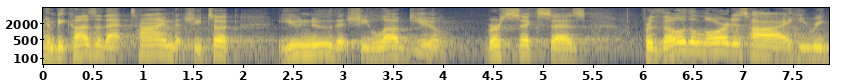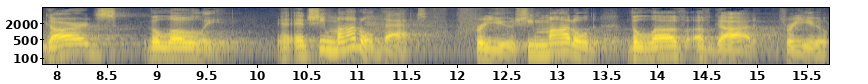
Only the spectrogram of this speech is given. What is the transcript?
And because of that time that she took, you knew that she loved you. Verse 6 says, For though the Lord is high, he regards the lowly. And she modeled that for you. She modeled the love of God for you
